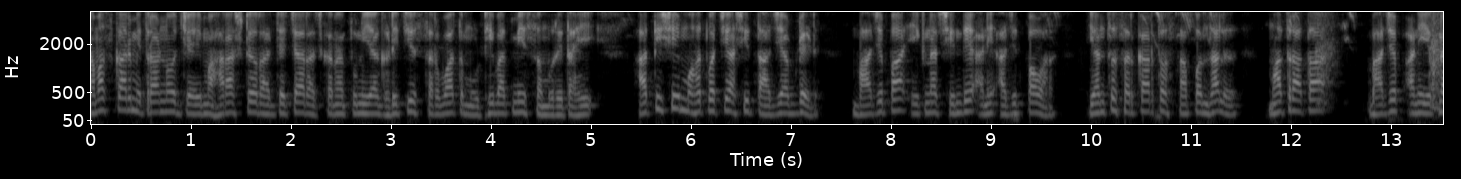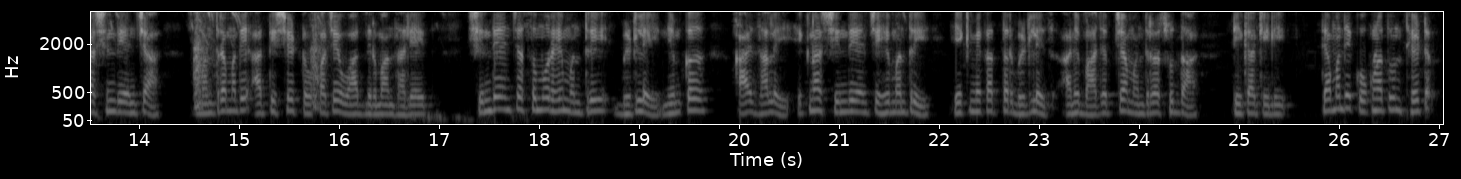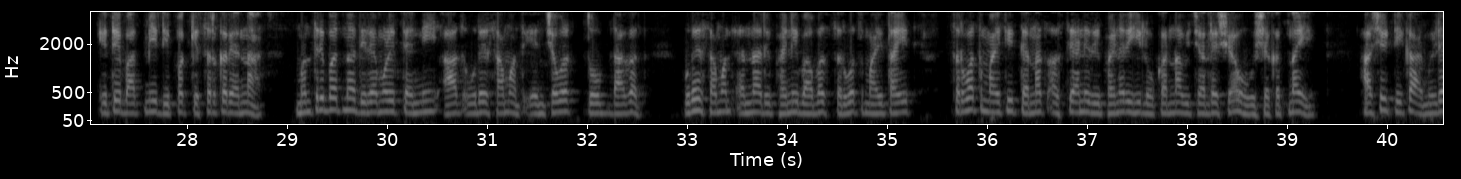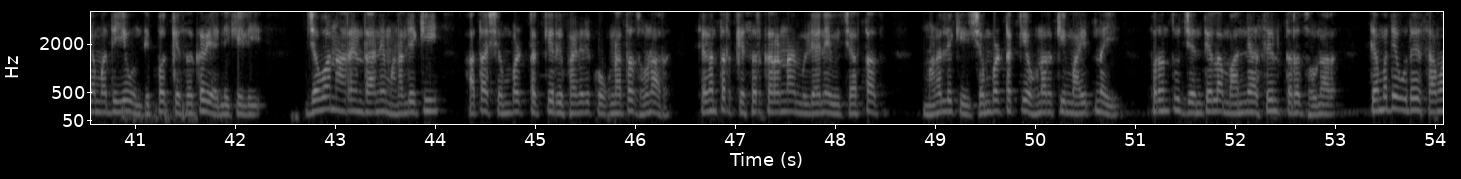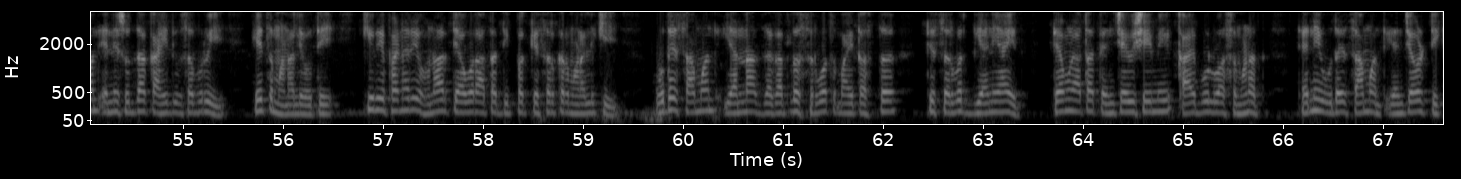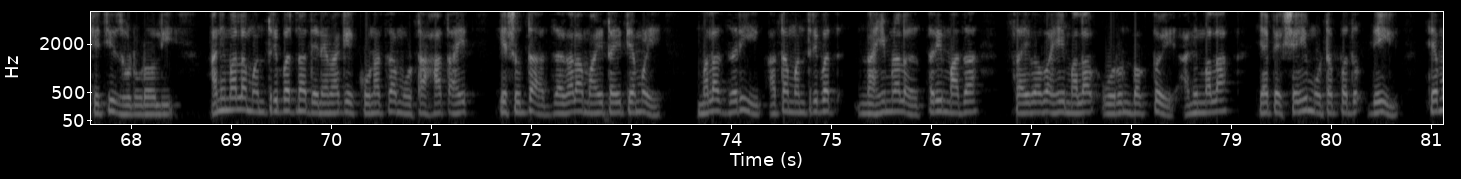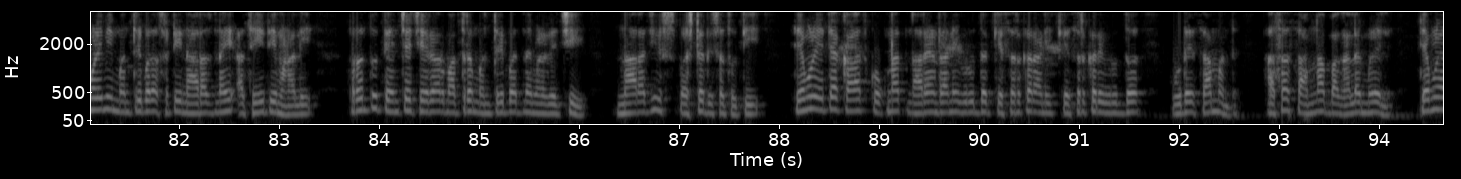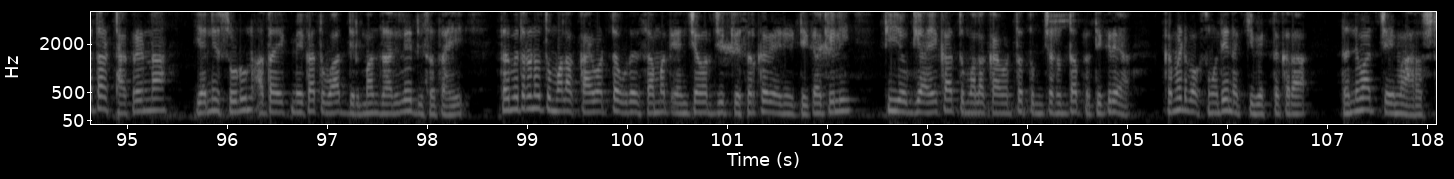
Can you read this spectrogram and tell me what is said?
नमस्कार मित्रांनो जय महाराष्ट्र. राज्याच्या राजकारणातून या घडीची सर्वात मोठी बातमी समोर येत आहे. अतिशय महत्त्वाची अशी ताजी अपडेट भाजपा एकनाथ शिंदे आणि अजित पवार यांचं सरकार तर स्थापन झालं मात्र आता भाजप आणि एकनाथ शिंदे यांच्या मंत्र्यामध्ये अतिशय टोकाचे वाद निर्माण झाले आहेत. शिंदे यांच्यासमोर हे मंत्री भिडले नेमकं काय झालंय? एकनाथ शिंदे यांचे हे मंत्री एकमेकात तर भिडलेच आणि भाजपच्या मंत्र्यासुद्धा टीका केली. त्यामध्ये कोकणातून थेट येथे बातमी दीपक केसरकर यांना मंत्रिपद न दिल्यामुळे त्यांनी आज उदय सामंत यांच्यावर तोप डागत उदय सामंत यांना रिफायनरीबाबत सर्वच माहीत आहेत. सर्वात माहिती त्यांनाच असते आणि रिफायनरी ही लोकांना विचारल्याशिवाय होऊ शकत नाही अशी टीका मीडियामध्ये येऊन दीपक केसरकर यांनी केली. जेव्हा नारायण राणे म्हणाले की आता शंभर टक्के रिफायनरी कोकणातच होणार. त्यानंतर केसरकरांना मीडियाने विचारताच म्हणाले की शंभर टक्के होणार की माहीत नाही परंतु जनतेला मान्य असेल तरच होणार. त्यामध्ये उदय सामंत यांनी सुद्धा काही दिवसापूर्वी हेच म्हणाले होते की रिफायनरी होणार त्यावर आता दीपक केसरकर म्हणाले की उदय सामंत यांना जगातलं सर्वच माहीत असतं ते सर्व ज्ञानी आहेत त्यामुळे आता त्यांच्याविषयी मी काय बोलू असं म्हणत त्यांनी उदय सामंत यांच्यावर टीकेची झोड उडवली. आणि मला मंत्रिपद न देण्यामागे कोणाचा मोठा हात आहे हे सुद्धा जगाला माहीत आहे त्यामुळे मला जरी आता मंत्रिपद नाही मिळालं तरी माझा साईबाबा हे मला वरून बघतोय आणि मला यापेक्षाही मोठं पद देईल त्यामुळे मी मंत्रिपदासाठी नाराज नाही असेही ते म्हणाले. परंतु त्यांच्या चेहऱ्यावर मात्र मंत्रिपद न मिळाल्याची नाराजी स्पष्ट दिसत होती. त्यामुळे येत्या काळात कोकणात नारायण राणे विरुद्ध केसरकर आणि केसरकर विरुद्ध उदय सामंत असा सामना बघायला मिळेल. त्यामुळे आता ठाकरेंना यांनी सोडून आता एकमेकात वाद निर्माण झालेले दिसत आहे. तर मित्रांनो तुम्हाला काय वाटतं? उदय सामंत यांच्यावर जी केसरकर यांनी टीका केली ती योग्य आहे का? तुम्हाला काय वाटतं? तुमच्यासुद्धा प्रतिक्रिया कमेंट बॉक्समध्ये नक्की व्यक्त करा. धन्यवाद. जय महाराष्ट्र.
